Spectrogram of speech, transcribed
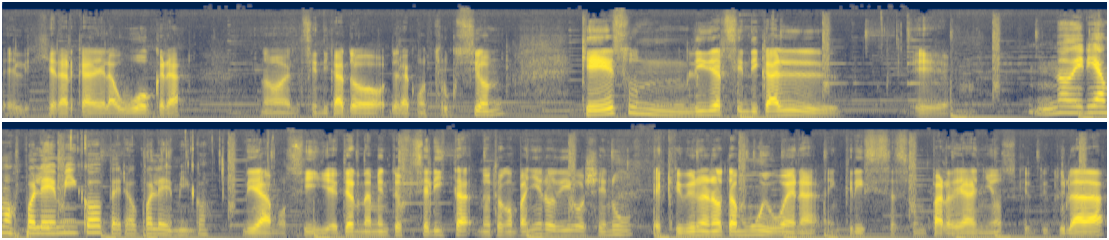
el jerarca de la UOCRA, ¿no? el sindicato de la construcción, que es un líder sindical... Eh, no diríamos polémico, pero polémico. Digamos, sí, eternamente oficialista. Nuestro compañero Diego Genú escribió una nota muy buena en Crisis hace un par de años, que, titulada,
